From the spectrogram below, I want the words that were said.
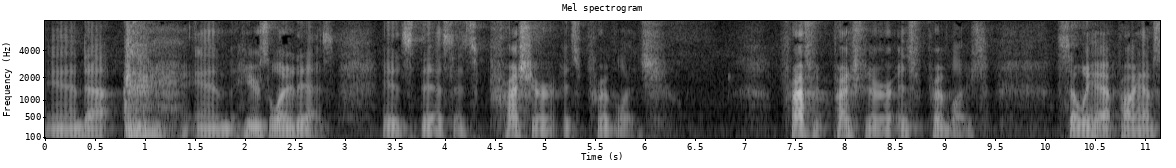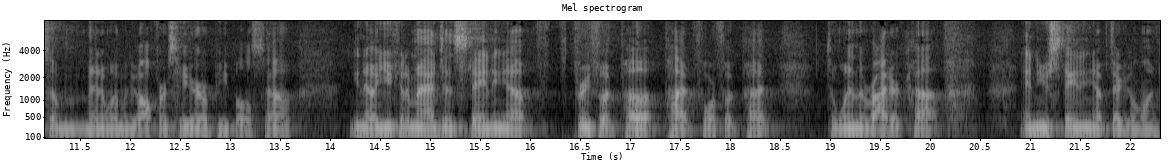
and uh, and here's what it is it's this it's pressure is privilege. pressure is privilege. So we have probably have some men and women golfers here or people. So, you know, you can imagine standing up three foot putt, four foot putt to win the Ryder Cup. And you're standing up there going,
